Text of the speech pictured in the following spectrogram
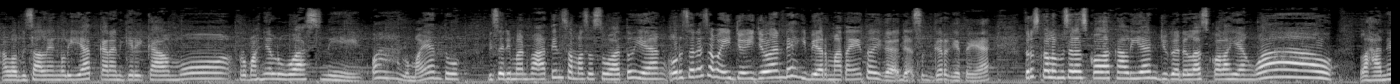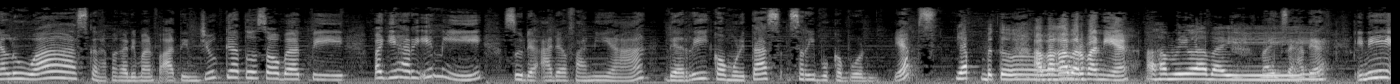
Kalau misalnya ngeliat kanan kiri kamu rumahnya luas nih. Wah lumayan tuh. Bisa dimanfaatin sama sesuatu yang urusannya sama ijo-ijoan deh Biar matanya itu agak, agak seger gitu ya. Terus kalau misalnya sekolah kalian juga adalah sekolah yang wow Lahannya luas. Kenapa nggak dimanfaatin juga tuh Sobat Pi? Pagi hari ini sudah ada Fania dari komunitas Seribu Kebun. Yaps Yap, betul. Apa kabar Fania? Alhamdulillah baik. Baik sehat ya. Ini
